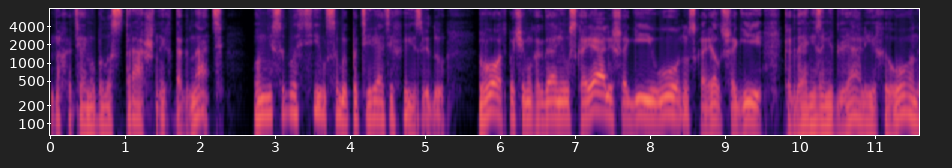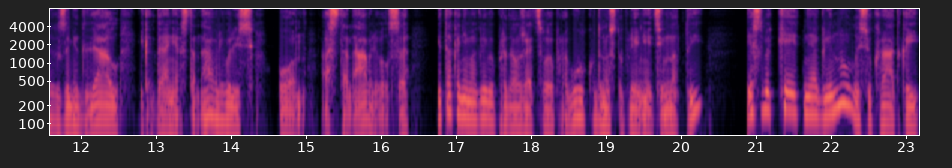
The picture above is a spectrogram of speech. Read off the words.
Но хотя ему было страшно их догнать, он не согласился бы потерять их из виду. Вот почему, когда они ускоряли шаги, и он ускорял шаги, когда они замедляли их, и он их замедлял, и когда они останавливались, он останавливался — и так они могли бы продолжать свою прогулку до наступления темноты, если бы Кейт не оглянулась украдкой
